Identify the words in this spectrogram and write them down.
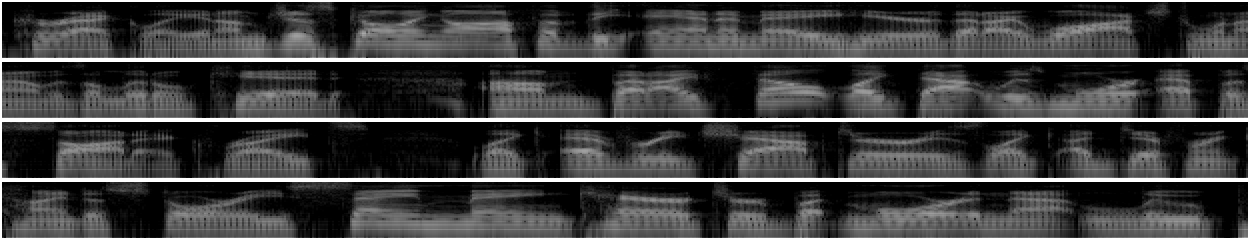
correctly, and I'm just going off of the anime here that I watched when I was a little kid, um, but I felt like that was more episodic, right? Like every chapter is like a different kind of story, same main character, but more in that loop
